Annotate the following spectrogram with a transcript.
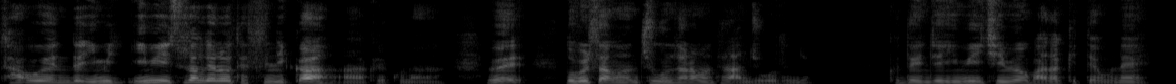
사후에인데 이미 이미 수상자로 됐으니까 아 그랬구나. 왜 노벨상은 죽은 사람한테는 안 주거든요. 근데 이제 이미 지명을 받았기 때문에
